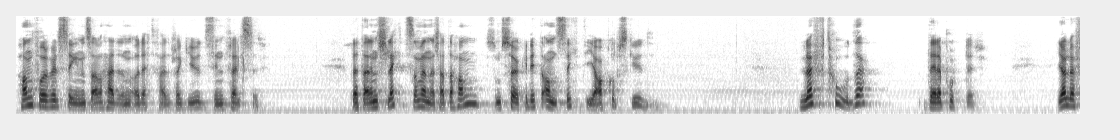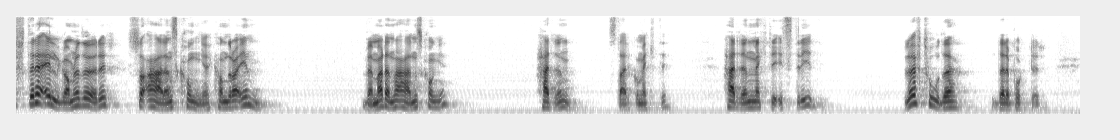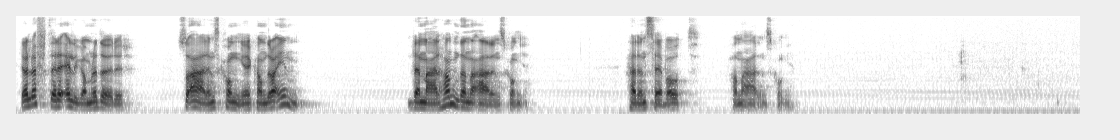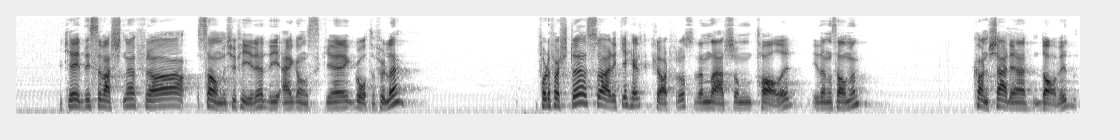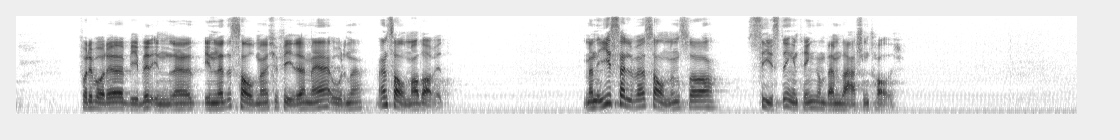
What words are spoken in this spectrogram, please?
Han får velsignelse av Herren og rettferd fra Gud, sin frelser. Dette er en slekt som venner seg til ham, som søker ditt ansikt, Jakobs Gud. Løft hodet, dere porter. Ja, løft dere eldgamle dører, så ærens konge kan dra inn. Hvem er denne ærens konge? Herren, sterk og mektig. Herren mektig i strid. Løft hodet, dere porter. Ja, løft dere eldgamle dører, så ærens konge kan dra inn. Hvem er han, denne ærens konge? Herren Sebaot, han er ærens konge. Ok, Disse versene fra Salme 24 de er ganske gåtefulle. For det første så er det ikke helt klart for oss hvem det er som taler i denne salmen. Kanskje er det David, for i våre bibler innledes Salme 24 med ordene 'en salme av David'. Men i selve salmen så sies det ingenting om hvem det er som taler.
